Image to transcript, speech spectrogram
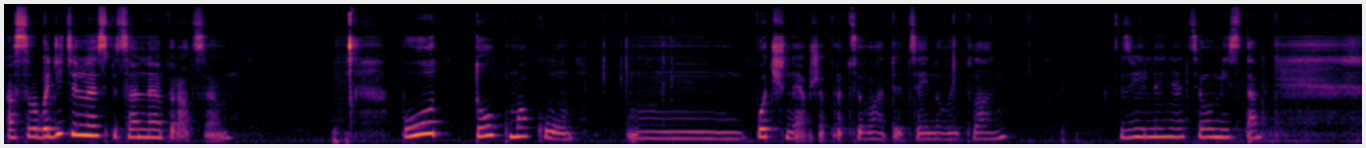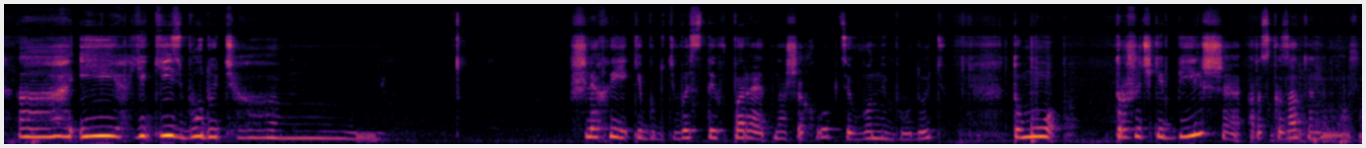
Освободительная специальная операция. По Токмаку почне вже працювати цей новий план звільнення цього міста. І якісь будуть ем, шляхи, які будуть вести вперед наших хлопців, вони будуть. Тому трошечки більше розказати не можу.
